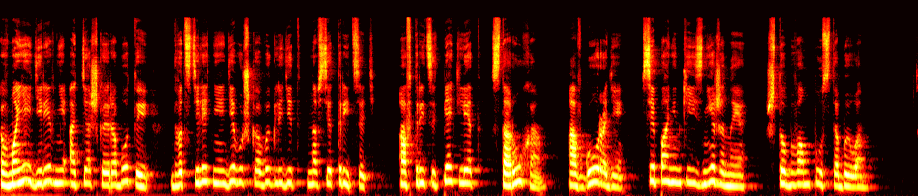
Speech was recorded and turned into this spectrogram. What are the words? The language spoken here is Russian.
В моей деревне от тяжкой работы двадцатилетняя девушка выглядит на все тридцать, а в тридцать пять лет – старуха, а в городе все панинки изнеженные, чтобы вам пусто было.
